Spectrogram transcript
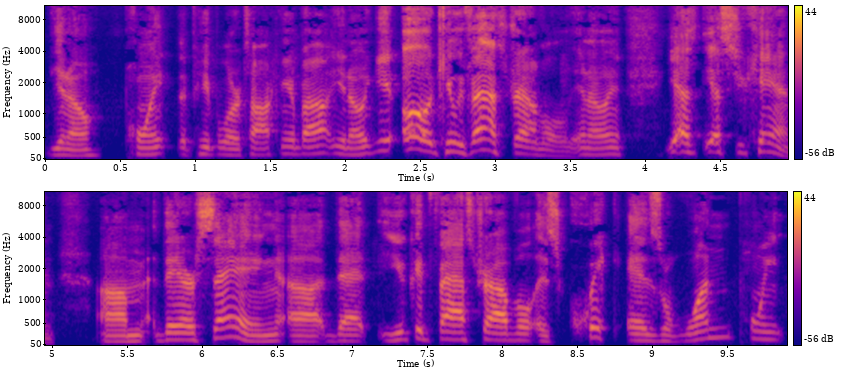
you know point that people are talking about. You know, oh, can we fast travel? You know, yes, yes, you can. Um, they are saying uh, that you could fast travel as quick as one point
